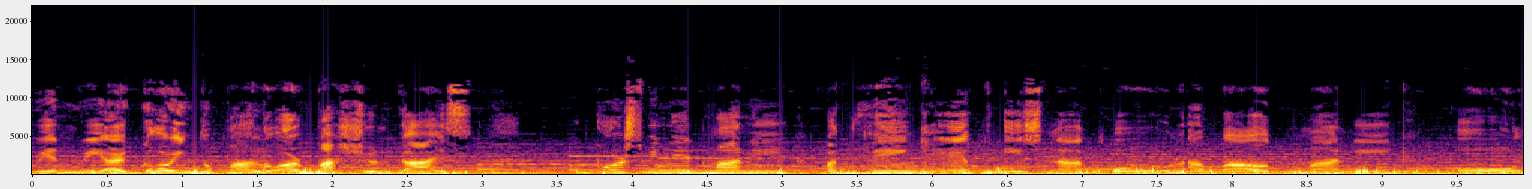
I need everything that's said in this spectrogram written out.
when we are going to follow our passion, guys, of course we need money, but think it is not all about money all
